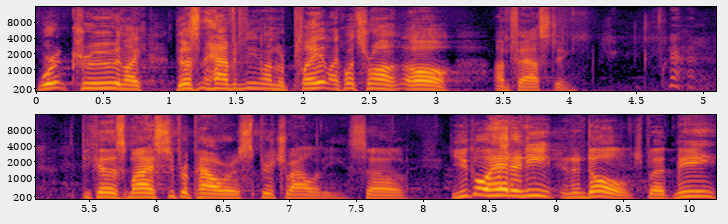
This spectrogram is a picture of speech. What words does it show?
work crew and like doesn't have anything on their plate, like what's wrong? Oh, I'm fasting. because my superpower is spirituality. So you go ahead and eat and indulge, but me,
